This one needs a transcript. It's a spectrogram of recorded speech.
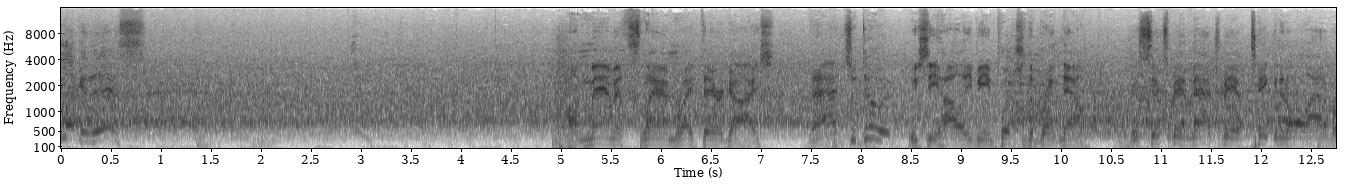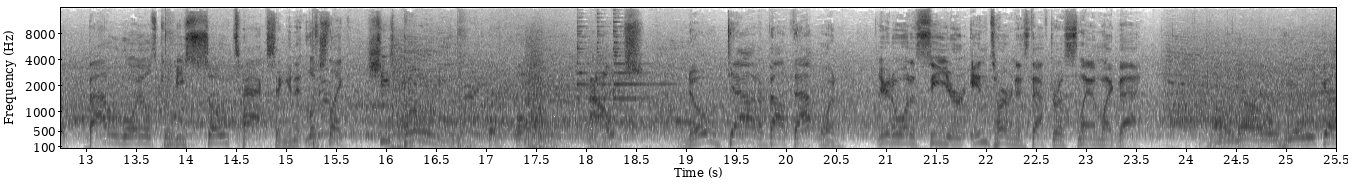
Look at this. A mammoth slam right there, guys. That should do it. We see Holly being pushed to the brink now. This six-man match may have taken it all out of her. Battle Royals can be so taxing, and it looks like she's boom. Ouch. No doubt about that one. You're going to want to see your internist after a slam like that. Oh no, here we go.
